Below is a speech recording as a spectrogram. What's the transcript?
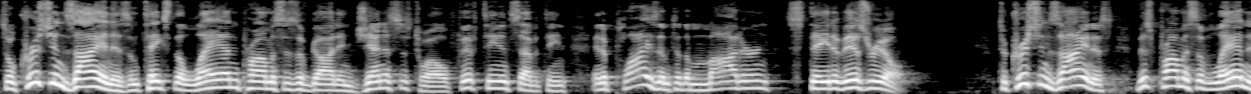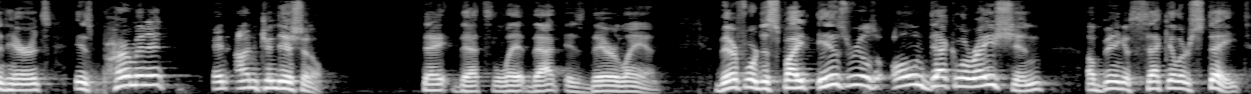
So Christian Zionism takes the land promises of God in Genesis 12, 15, and 17 and applies them to the modern state of Israel. To Christian Zionists, this promise of land inheritance is permanent and unconditional. They, that's, that is their land. Therefore, despite Israel's own declaration of being a secular state,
